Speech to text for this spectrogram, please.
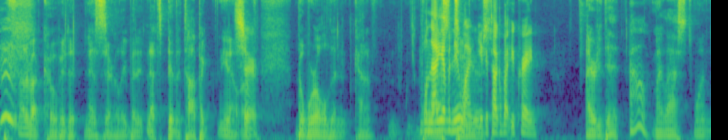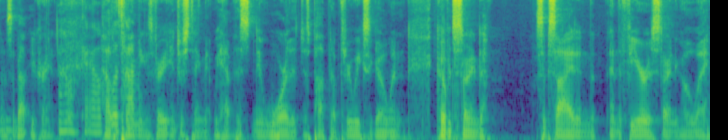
it's, not, about COVID necessarily, but it, that's been the topic, you know, sure. of the world and kind of well, now you have a new one. Years. You can talk about Ukraine. I already did. Oh. My last one was about Ukraine. Oh, okay. I'll How the timing is very interesting that we have this new war that just popped up three weeks ago when COVID's starting to subside and the and the fear is starting to go away.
